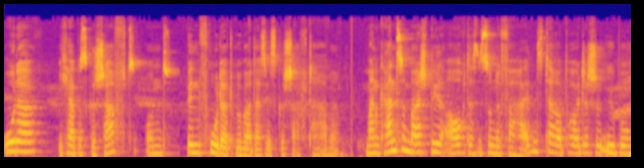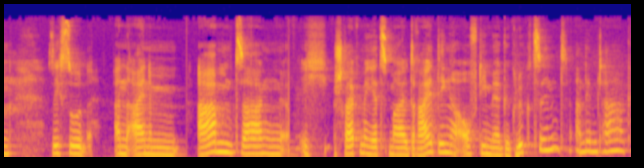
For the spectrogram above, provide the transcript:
oder ich habe es geschafft und bin froh darüber, dass ich es geschafft habe. Man kann zum Beispiel auch, das ist so eine verhaltenstherapeutische Übung, sich so an einem Abend sagen, ich schreibe mir jetzt mal drei Dinge auf, die mir geglückt sind an dem Tag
